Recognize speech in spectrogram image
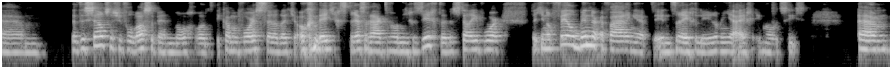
Um, dat is zelfs als je volwassen bent nog. Want ik kan me voorstellen dat je ook een beetje gestrest raakt van die gezichten. Dus stel je voor dat je nog veel minder ervaring hebt in het reguleren van je eigen emoties. Ehm,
